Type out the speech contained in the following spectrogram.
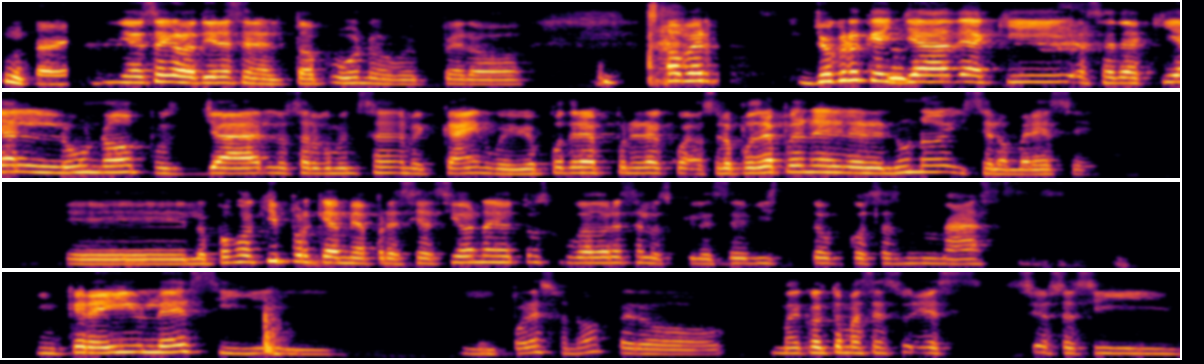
Yo sé que lo tienes en el top 1, güey, pero... A ver, yo creo que ya de aquí, o sea, de aquí al 1, pues ya los argumentos se me caen, güey. Yo podría poner, a, o sea, lo podría poner en el 1 y se lo merece. Eh, lo pongo aquí porque a mi apreciación hay otros jugadores a los que les he visto cosas más increíbles y, y, y por eso, ¿no? Pero Michael Thomas es, o sea, si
